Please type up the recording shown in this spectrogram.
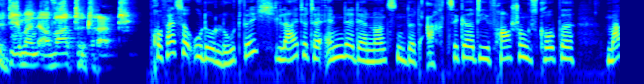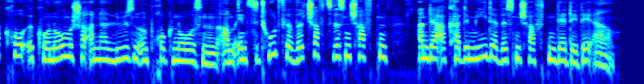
den man erwartet hat. Professor Udo Ludwig leitete Ende der 1980er die Forschungsgruppe Makroökonomische Analysen und Prognosen am Institut für Wirtschaftswissenschaften an der Akademie der Wissenschaften der DDR.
